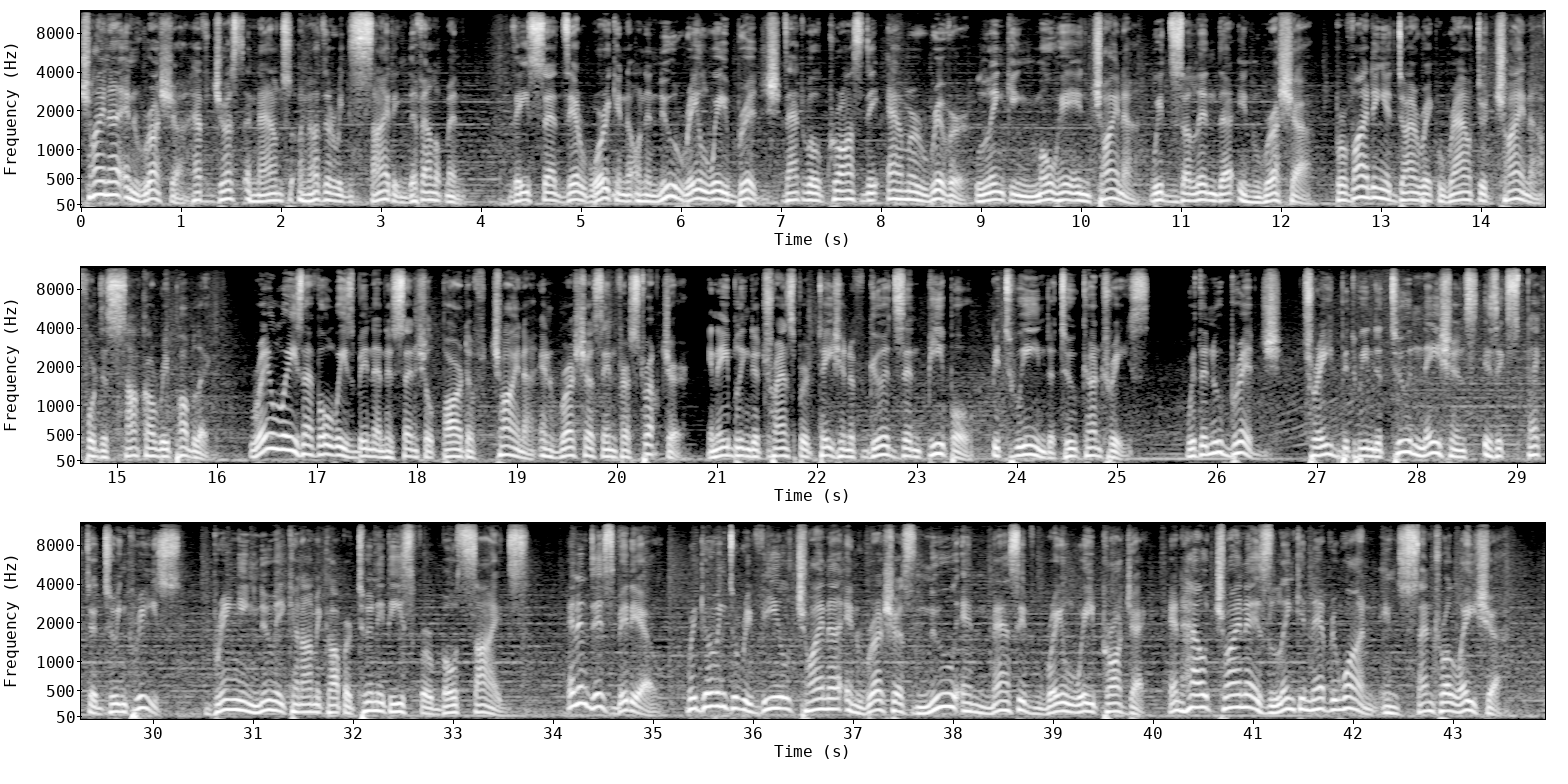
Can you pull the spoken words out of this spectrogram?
China and Russia have just announced another exciting development. They said they're working on a new railway bridge that will cross the Amur River linking Mohe in China with Zalinda in Russia, providing a direct route to China for the Sakha Republic. Railways have always been an essential part of China and Russia's infrastructure, enabling the transportation of goods and people between the two countries. With the new bridge, trade between the two nations is expected to increase, bringing new economic opportunities for both sides. And in this video, we're going to reveal China and Russia's new and massive railway project and how China is linking everyone in Central Asia.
